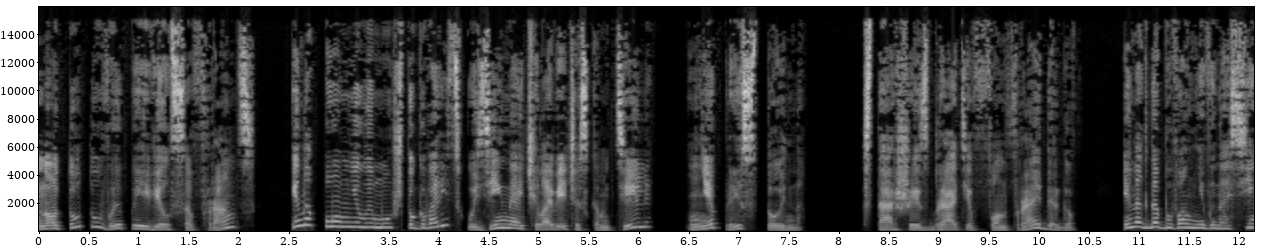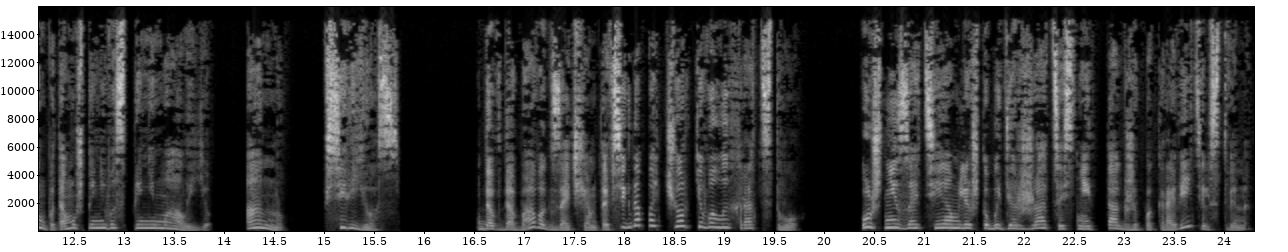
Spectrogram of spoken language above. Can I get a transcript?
Но тут, увы, появился Франц и напомнил ему, что говорить с кузиной о человеческом теле непристойно. Старший из братьев фон Фрайбергов иногда бывал невыносим, потому что не воспринимал ее, Анну, всерьез. Да вдобавок зачем-то всегда подчеркивал их родство. Уж не затем ли, чтобы держаться с ней так же покровительственно,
